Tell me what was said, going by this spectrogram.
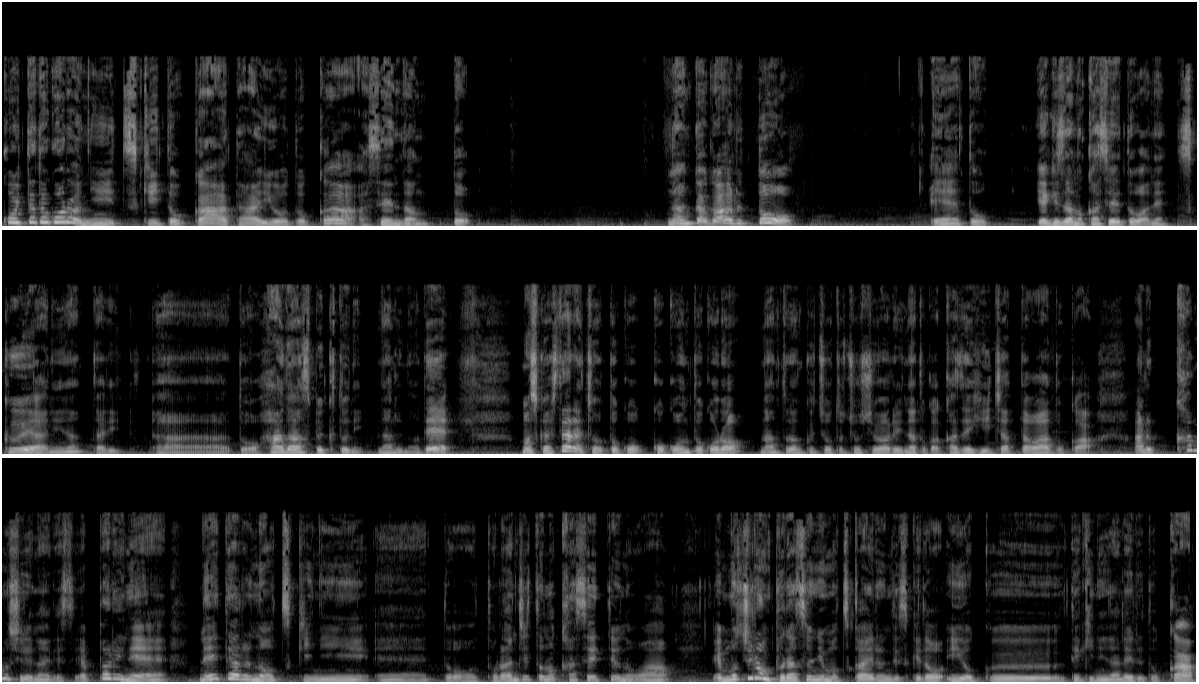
こういったところに月とか太陽とかアセンダントなんかがあると,、えーと、ヤギ座の火星とはねスクエアになったりあとハードアスペクトになるのでもしかしたらちょっとこここのところなんとなくちょっと調子悪いなとか風邪ひいちゃったわとかあるかもしれないです。やっぱりねネイタルの月に、えー、っとトランジットの火星っていうのはえもちろんプラスにも使えるんですけど意欲的になれるとか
